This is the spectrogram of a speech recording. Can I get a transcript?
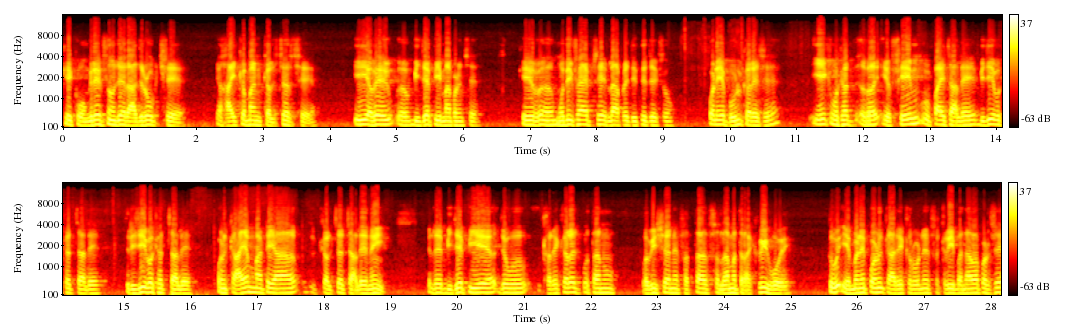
કે કોંગ્રેસનો જે રાજરોગ છે, કે હાઈકમાન્ડ કલ્ચર છે, એ હવે બીજેપીમાં પણ છે. કે મોદી સાહેબ છે એટલે આપણે જીતી જઈશું. પણ એ ભૂલ કરે છે. એક વખત સેમ ઉપાય ચાલે, બીજી વખત ચાલે, ત્રીજી વખત ચાલે, પણ કાયમ માટે આ કલ્ચર ચાલે નહીં. એટલે બીજેપીએ જો ખરેખર જ પોતાનું ભવિષ્યને સત્તા, સલામત રાખવી હોય તો એમણે પણ કાર્યકરોને સક્રિય બનાવવા પડશે.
